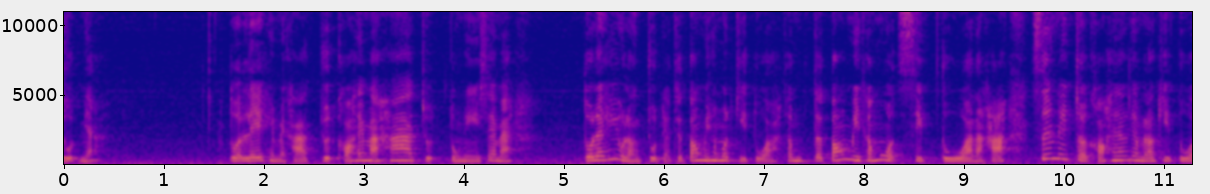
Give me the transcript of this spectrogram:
จุดเนี่ย ตัวเลขเห็นไหมคะ จุดเขาให้มา 5 จุดตรงนี้ใช่ไหม ตัวเลขที่อยู่หลังจุดเนี่ยจะต้องมีทั้งหมดกี่ตัว จะต้องมีทั้งหมด 10 ตัวนะคะ ซึ่งในโจทย์เขาให้นักเรียนมาแล้วกี่ตัว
